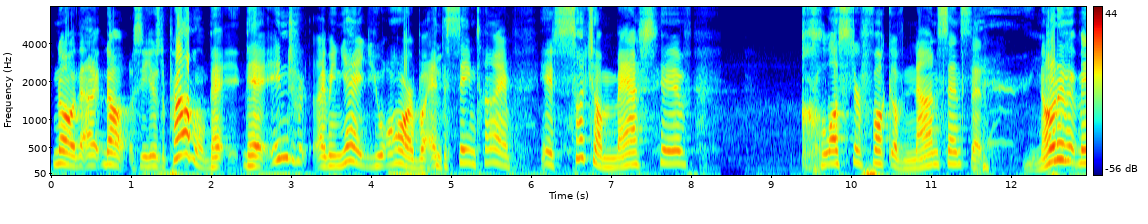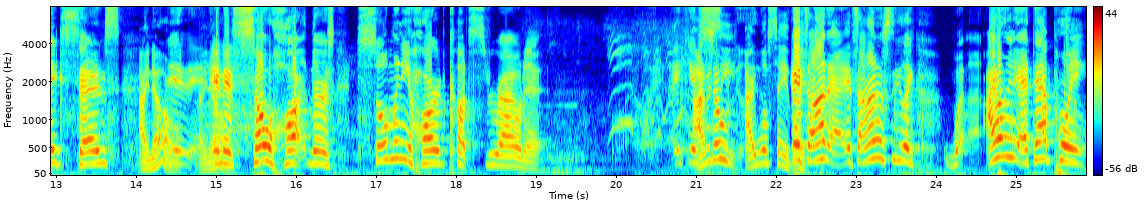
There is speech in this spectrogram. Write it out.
No, that, uh, no. See, here's the problem. That that intro. I mean, yeah, you are, but at hmm. the same time, it's such a massive clusterfuck of nonsense that none of it makes sense. I know. It- I know. And it's so hard. There's so many hard cuts throughout it. Like, honestly, so, I will say it's on. It's honestly like I don't. At that point,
